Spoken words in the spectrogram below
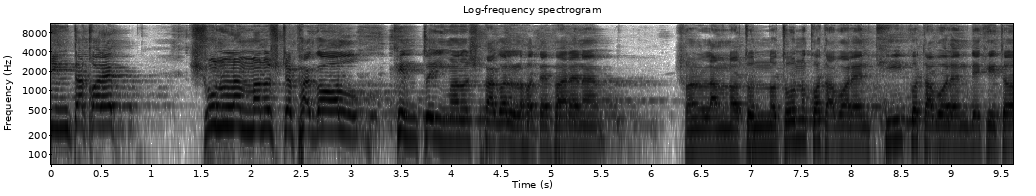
চিন্তা করে, শুনলাম মানুষটা পাগল, কিন্তু এই মানুষ পাগল হতে পারে না। শুনলাম নতুন নতুন কথা বলেন, কি কথা বলেন দেখি তো।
